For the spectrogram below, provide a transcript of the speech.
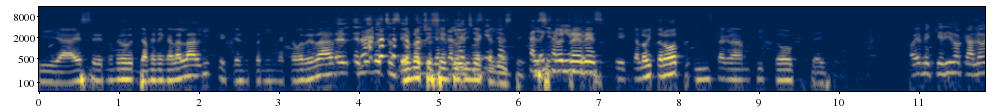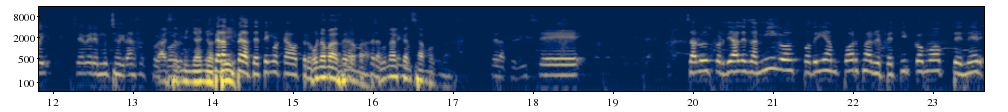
Y a ese número llamen a la Lali, que, que ella también acaba de dar. El, el 1800, Un 800 Línea Caliente. línea 800, caliente. Y si no en redes, eh, Caloy Tarot, Instagram, TikTok, Facebook. Oye, mi querido Caloy, chévere, muchas gracias por... Gracias, por- mi ñaño, a Espérate, ti. espérate, tengo acá otro. Una más, Espérate, una más. espérate, una tengo- alcanzamos más. Espérate, dice... Saludos cordiales, amigos. ¿Podrían, porfa, repetir cómo obtener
